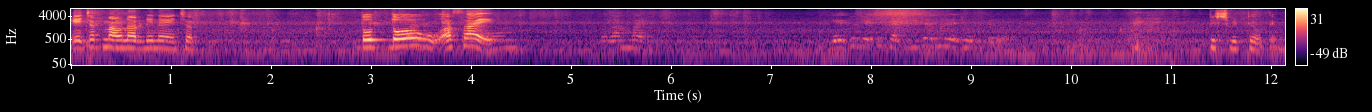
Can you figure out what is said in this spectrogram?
याच्यात मावणारडी नाही याच्यात. तो तो असा आहे. पिशवीत ठेवते मी.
